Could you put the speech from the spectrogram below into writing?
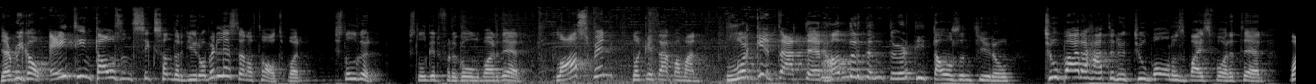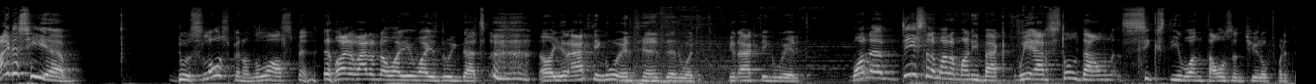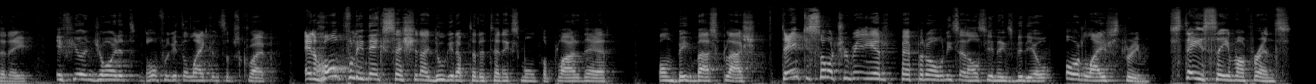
There we go. 18,600 euro. A bit less than I thought, but still good. Still good for the gold bar there. Last spin. Look at that, my man. Look at that there. 130,000 euro. Too bad I had to do two bonus buys for it there. Why does he uh, do a slow spin on the last spin? I don't know why, he's doing that. Oh, you're acting weird, Deadwood. You're acting weird. Won a decent amount of money back. We are still down 61,000 euro for today. If you enjoyed it, don't forget to like and subscribe. And hopefully next session I do get up to the 10x multiplier there on Big Bass Splash. Thank you so much for being here, pepperonis, and I'll see you next video or live stream. Stay safe, my friends.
